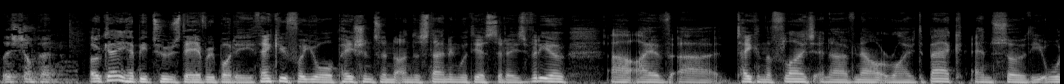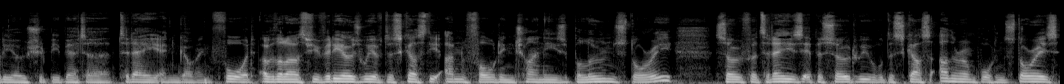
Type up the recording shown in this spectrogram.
Let's jump in. Okay, happy Tuesday, everybody. Thank you for your patience and understanding with yesterday's video. Uh, I have uh, taken the flight and I have now arrived back, and so the audio should be better today and going forward. Over the last few videos, we have discussed the unfolding Chinese balloon story. So, for today's episode, we will discuss other important stories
